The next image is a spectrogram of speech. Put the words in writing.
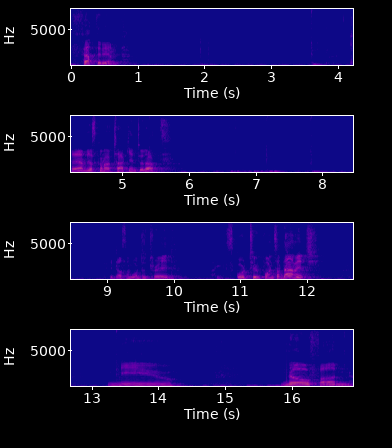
Fetid Imp. Okay, I'm just gonna attack into that. If he doesn't want to trade. I score two points of damage. No. No fun.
